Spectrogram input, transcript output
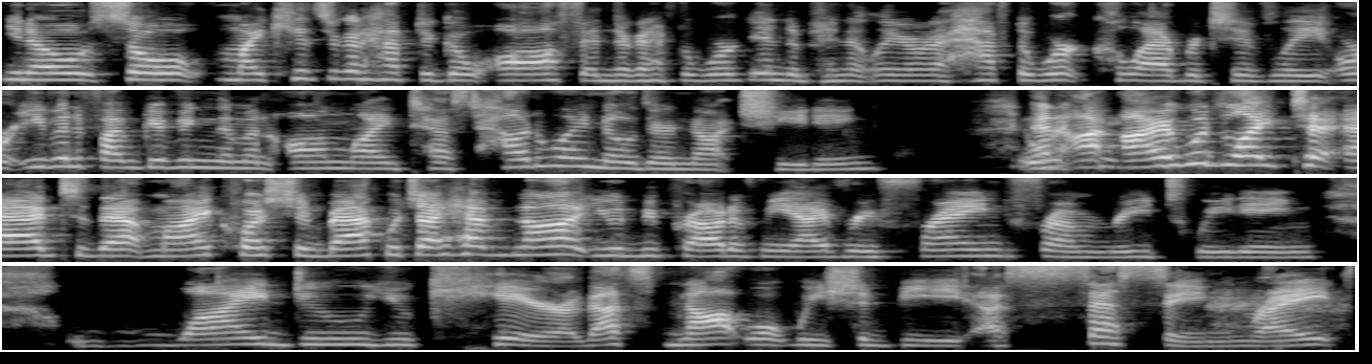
you know, so my kids are gonna have to go off and they're gonna have to work independently or have to work collaboratively, or even if I'm giving them an online test, how do I know they're not cheating? And I, I, would like to add to that my question back, which I have not. You would be proud of me. I've refrained from retweeting. Why do you care? That's not what we should be assessing, right?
